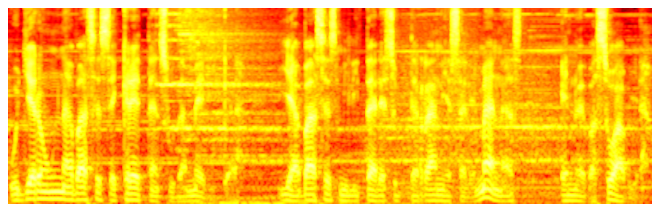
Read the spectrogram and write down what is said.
huyeron a una base secreta en Sudamérica y a bases militares subterráneas alemanas en Nueva Suabia,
